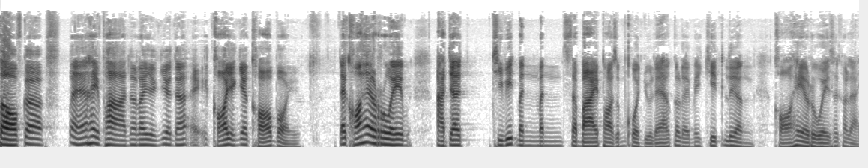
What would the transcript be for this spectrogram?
สอบก็แหมให้ผ่านอะไรอย่างเงี้ยนะขออย่างเงี้ยขอบ่อย แต่ขอให้รวยอาจจะชีวิตมันมันสบายพอสมควรอยู่แล้ว ก็เลยไม่คิดเรื่อง ขอให้รวยสักเท่าไหร่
